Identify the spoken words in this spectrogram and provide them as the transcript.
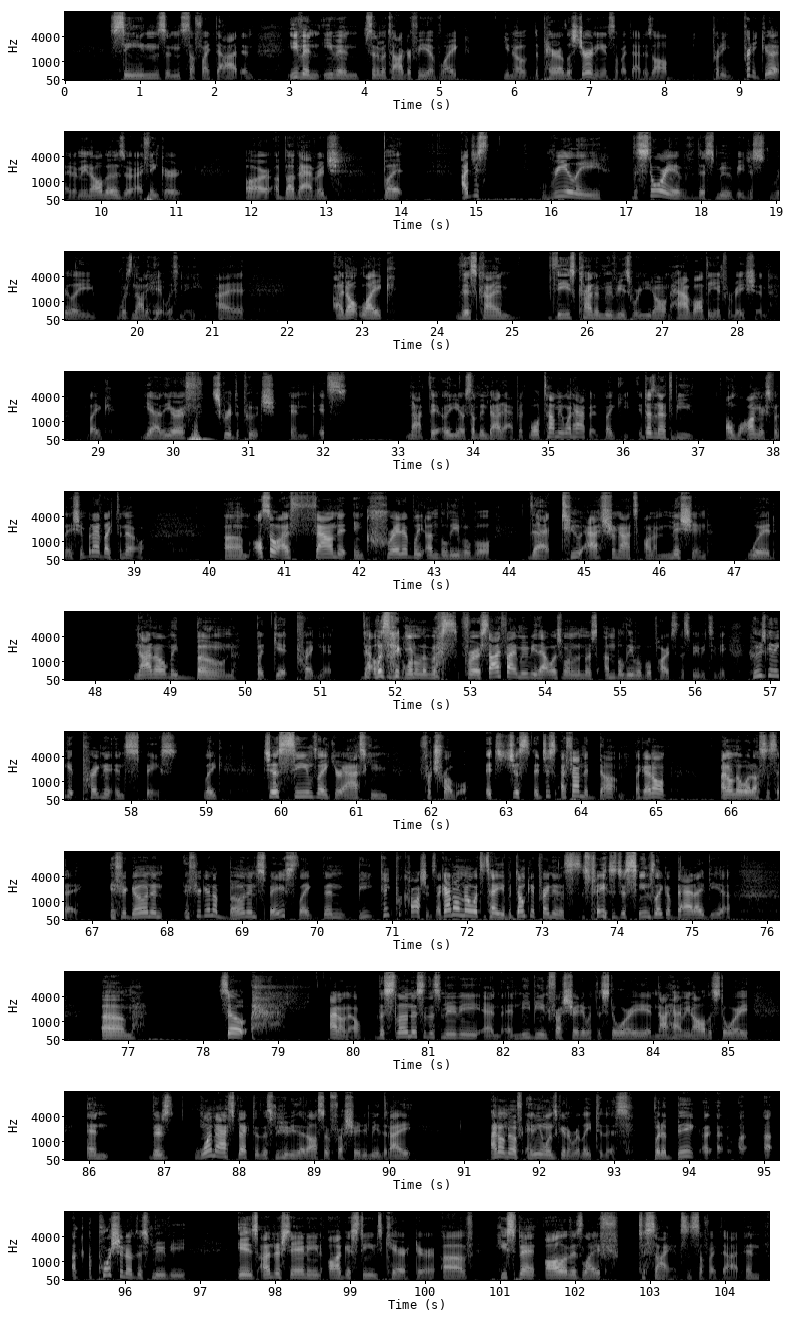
scenes and stuff like that. And even even cinematography of like you know the perilous journey and stuff like that is all pretty pretty good. I mean, all those are I think are are above average, but I just really the story of this movie just really was not a hit with me. I I don't like this kind these kind of movies where you don't have all the information. Like, yeah, the Earth screwed the pooch, and it's not there. You know, something bad happened. Well, tell me what happened. Like, it doesn't have to be a long explanation, but I'd like to know. Um, also, I found it incredibly unbelievable that two astronauts on a mission would not only bone but get pregnant. That was like one of the most for a sci-fi movie. That was one of the most unbelievable parts of this movie to me. Who's gonna get pregnant in space? Like, just seems like you're asking for trouble. It's just, it just, I found it dumb. Like, I don't, I don't know what else to say. If you're going in, if you're gonna bone in space, like then be take precautions. Like I don't know what to tell you, but don't get pregnant in space. It just seems like a bad idea. Um, so I don't know the slowness of this movie and and me being frustrated with the story and not having all the story, and there's one aspect of this movie that also frustrated me that I I don't know if anyone's gonna relate to this, but a big a a, a, a, portion of this movie is understanding Augustine's character of he spent all of his life to science and stuff like that, and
